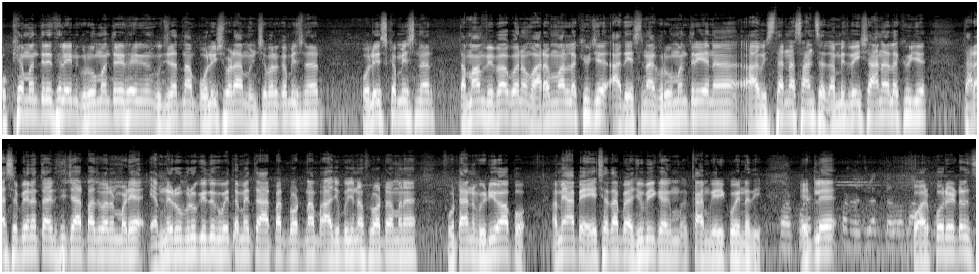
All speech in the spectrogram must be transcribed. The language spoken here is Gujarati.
મુખ્યમંત્રીથી લઈને ગૃહમંત્રી થઈને ગુજરાતના પોલીસ વડા, મ્યુનિસિપલ કમિશનર પોલીસ કમિશનર તમામ વિભાગોને વારંવાર લખ્યું છે. આ દેશના ગૃહમંત્રી અને આ વિસ્તારના સાંસદ અમિતભાઈ શાહને લખ્યું છે. ધારાસભ્યને ત્યારથી ચાર પાંચ વાર મળ્યા. એમને રૂબરૂ કીધું કે ભાઈ તમે ચાર પાંચ પ્લોટના આજુબાજુના ફ્લોટ મને ફોટાનો વીડિયો આપો. અમે આપ્યા. એ છતાં પણ હજુ બી કામગીરી કોઈ નથી. એટલે કોર્પોરેટર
